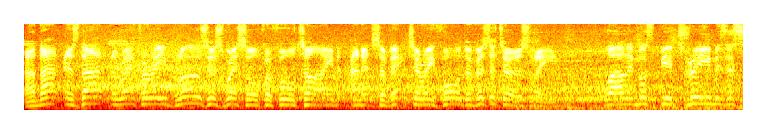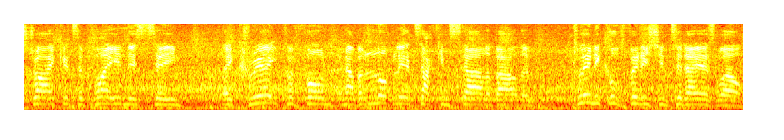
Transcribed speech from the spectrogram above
And that is that. The referee blows his whistle for full time, and it's a victory for the visitors, Lee. Well, it must be a dream as a striker to play in this team. They create for fun and have a lovely attacking style about them. Clinical finishing today as well.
